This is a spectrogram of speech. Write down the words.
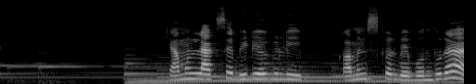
কেমন লাগছে ভিডিওগুলি? কমেন্টস করবে বন্ধুরা।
